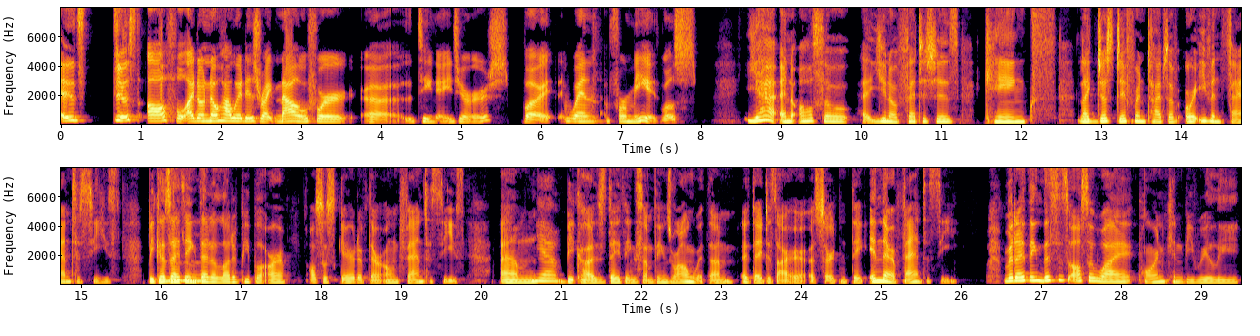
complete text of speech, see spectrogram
it's just awful. I don't know how it is right now for uh teenagers but when for me it was Yeah, and also, uh, you know, fetishes, kinks, like just different types of, or even fantasies, because I think Mhm. that a lot of people are also scared of their own fantasies. Um, yeah because they think something's wrong with them if they desire a certain thing in their fantasy. But I think this is also why porn can be really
